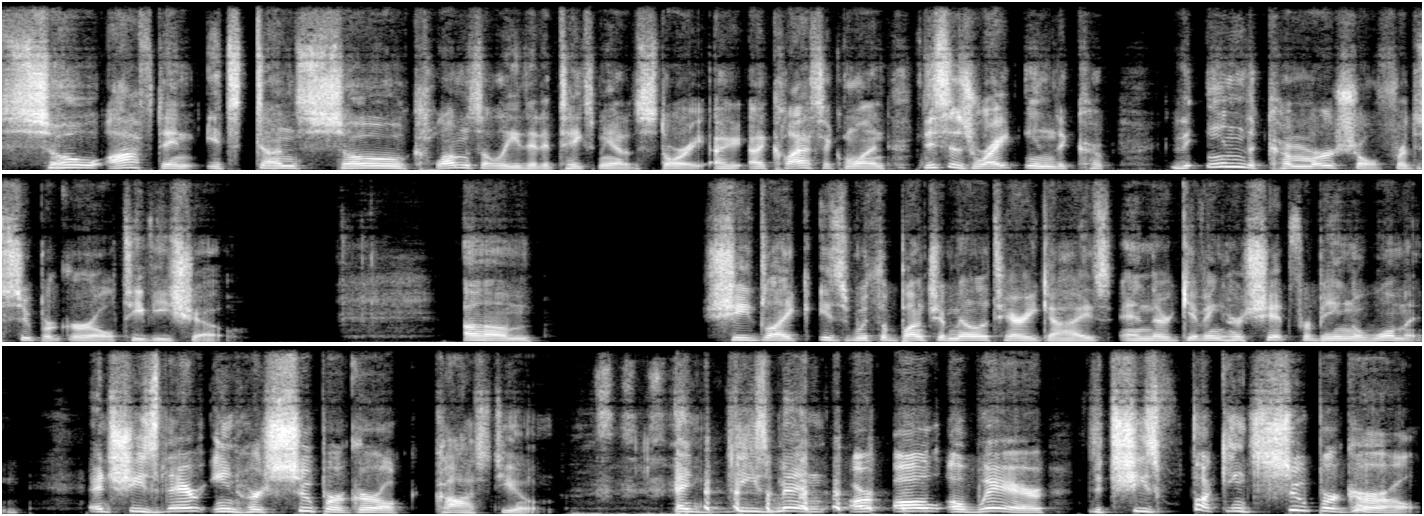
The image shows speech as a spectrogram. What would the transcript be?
so often it's done so clumsily that it takes me out of the story. A, a classic one, this is right in the, the in the commercial for the Supergirl TV show. Um, she like is with a bunch of military guys and they're giving her shit for being a woman. And she's there in her Supergirl costume. And these men are all aware that she's fucking Supergirl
